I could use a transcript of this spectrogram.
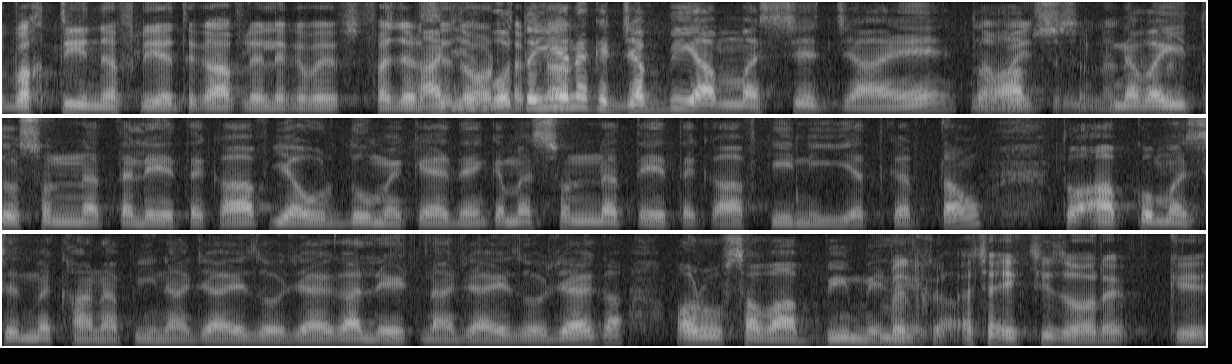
वक्ती नफली एतकाफ़ ले लें कि भाई फजर हाँ से वो तो ये ना कि जब भी आप मस्जिद जाएँ तो आप नवई तो सुन्नत एतकाफ़ या उर्दू में कह दें कि मैं सुन्नत एतकाफ़ की नीयत करता हूँ तो आपको मस्जिद में खाना पीना जायज़ हो जाएगा लेटना जायज़ हो जाएगा और वो सवाब भी मिलेगा। बिल्कुल। अच्छा एक चीज़ और है कि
